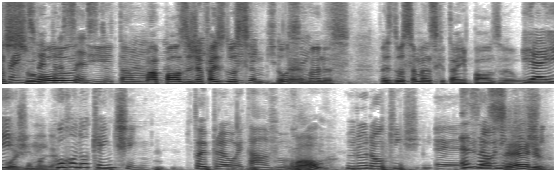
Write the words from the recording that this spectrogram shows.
of Friends foi pra lançou sexto. e tá Ah, numa pausa já faz duas, Natsume duas Jinchou. semanas. Faz duas semanas que tá em pausa o, E aí, Hoje o mangá. Kurono no Kenshin foi pra oitavo. Qual? Rurou Kenshin. É, Exato. Sério? Kenshin.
